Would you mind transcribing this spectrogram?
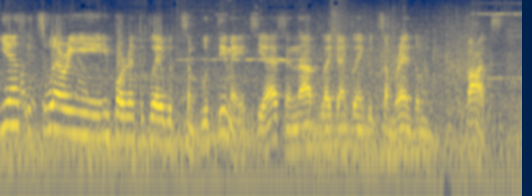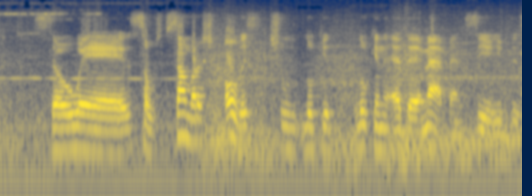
yes, it's very important to play with some good teammates, yes, and not like I'm playing with some random bugs. So, uh, so somebody always should look it, looking at the map and see if this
